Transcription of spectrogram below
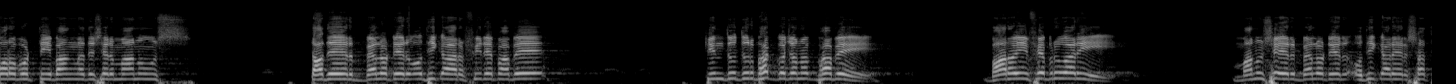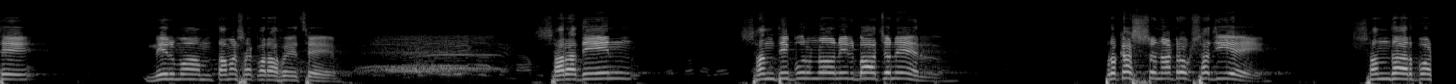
পরবর্তী বাংলাদেশের মানুষ তাদের ব্যালটের অধিকার ফিরে পাবে। কিন্তু দুর্ভাগ্যজনকভাবে বারোই ফেব্রুয়ারি মানুষের ব্যালটের অধিকারের সাথে নির্মম তামাশা করা হয়েছে। সারাদিন শান্তিপূর্ণ নির্বাচনের প্রকাশ্য নাটক সাজিয়ে সন্ধ্যার পর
